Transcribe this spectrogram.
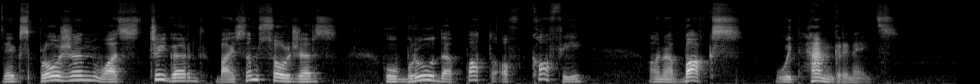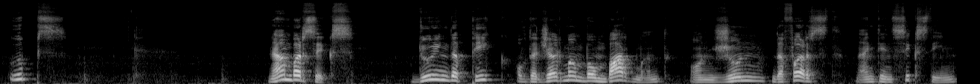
the explosion was triggered by some soldiers who brewed a pot of coffee on a box with hand grenades. Oops. Number 6. During the peak of the German bombardment, on June the 1st, 1916,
